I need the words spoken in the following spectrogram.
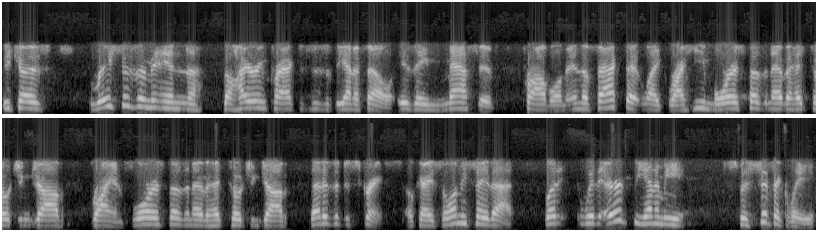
because racism in the hiring practices of the NFL is a massive problem. And the fact that like Raheem Morris doesn't have a head coaching job, Brian Flores doesn't have a head coaching job, that is a disgrace. Okay, so let me say that. But with Eric Bieniemy specifically,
